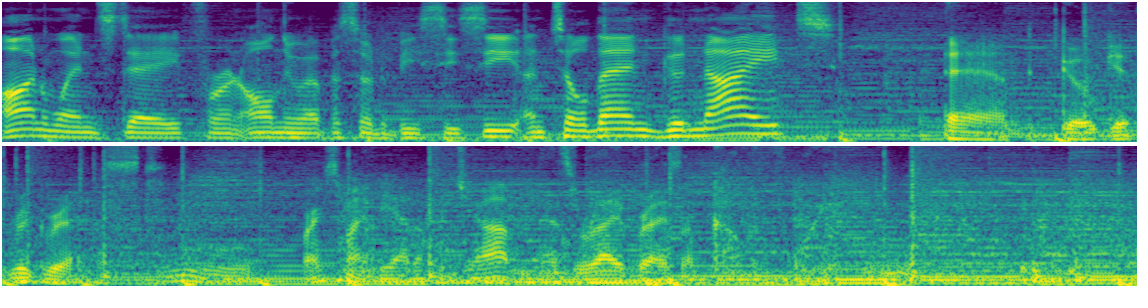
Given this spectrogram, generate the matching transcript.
on Wednesday for an all new episode of BCC. Until then, good night. and go get regressed. Bryce might be out of a job. man. That's right, Bryce. I'm coming for you.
